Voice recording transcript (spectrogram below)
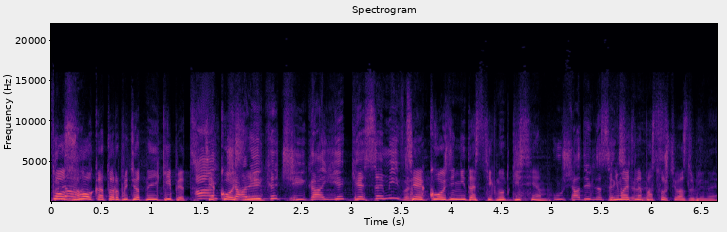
то зло, которое придет на Египет, те козни, те козни не достигнут Гесем. Внимательно послушайте, возлюбленные.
